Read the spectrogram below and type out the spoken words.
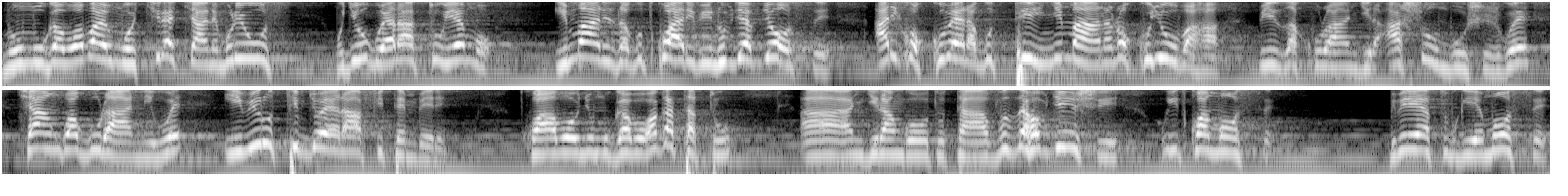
Ni umugabo wabaye umukire cyane muri wusi mu gihugu yari atuyemo. Imana iza gutwara ibintu bye byose ariko kubera gutinya imana no kuyubaha biza kurangira ashumbushijwe cyangwa aguraniwe ibiruta ibyo yari afite mbere. Twabonye umugabo wa gatatu ngira ngo tutavuzeho byinshi witwa mose. Bibiriya yatubwiye mose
